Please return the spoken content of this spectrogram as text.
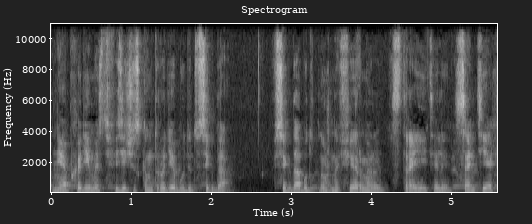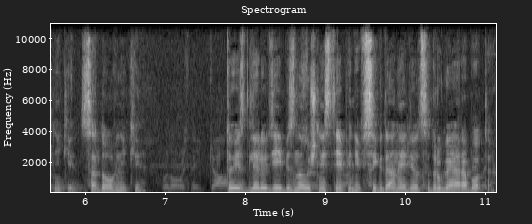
Необходимость в физическом труде будет всегда. Всегда будут нужны фермеры, строители, сантехники, садовники. То есть для людей без научной степени всегда найдется другая работа.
